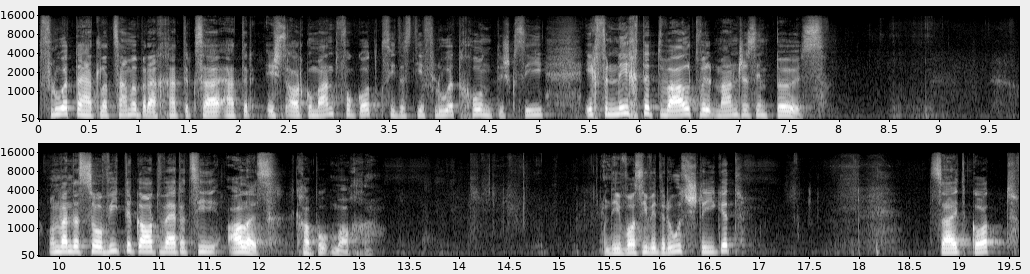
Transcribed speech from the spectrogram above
die Fluten hat zusammenbrechen hat er gesagt, hat er, ist das Argument von Gott gewesen, dass die Flut kommt, ist gewesen, ich vernichte die Welt, weil die Menschen sind böse. Und wenn das so weitergeht, werden sie alles kaputt machen. Und wo sie wieder aussteigen, sagt Gott,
